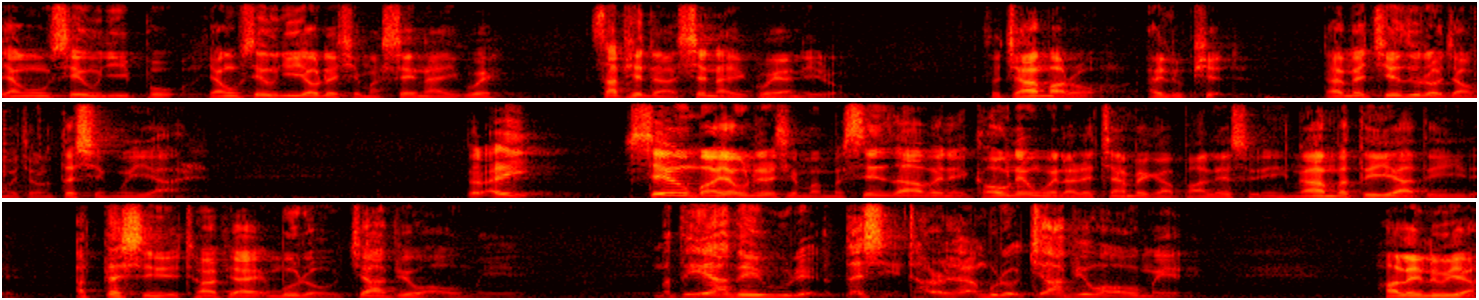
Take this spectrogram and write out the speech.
ရန်ကုန်ဆေးုံကြီးပို့ရန်ကုန်ဆေးုံကြီးရောက်တဲ့အချိန်မှာ10နာရီခွဲစဖြစ်တာ၈နာရီခွဲကနေတော့ဆိုကြားမှာတော့အဲ့လိုဖြစ်တယ်ဒါပေမဲ့ကျေးဇူးတော်ကြောင့်မကျွန်တော်သက်ရှင်ခွင့်ရတယ်အဲ့ဒီဆေးဥမှာရောက်နေတဲ့အချိန်မှာမစင်စားဘဲနဲ့ခေါင်းထဲဝင်လာတဲ့ကျမ်းဘက်ကဘာလဲဆိုရင်ငါမသေးရသေးတဲ့ အသက်ရှင်ထားဖျားရဲ့အမှုတော်ကိုကြားပြောအောင်မေမသေးရသေးဘူးတဲ့အသက်ရှင်ထားဖျားအမှုတော်ကြားပြောအောင်မေဟာလေလုယာ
